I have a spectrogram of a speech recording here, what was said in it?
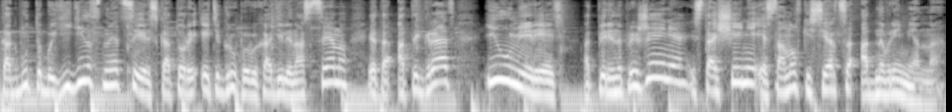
как будто бы единственная цель, с которой эти группы выходили на сцену, это отыграть и умереть от перенапряжения, истощения и остановки сердца одновременно.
